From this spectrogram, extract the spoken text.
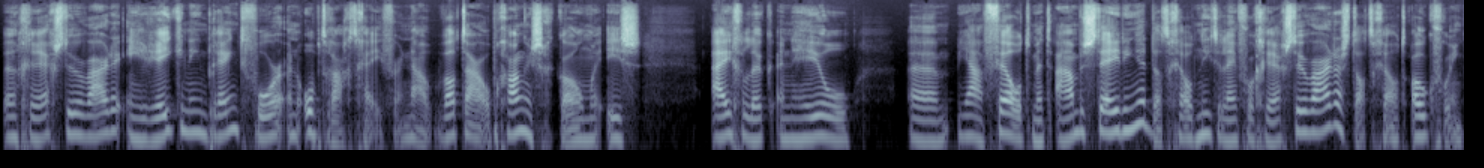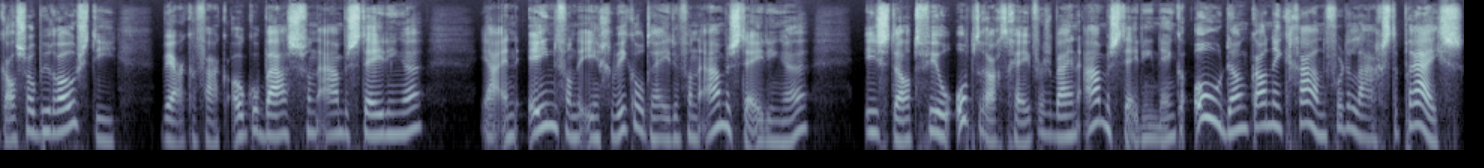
een gerechtsdeurwaarder in rekening brengt voor een opdrachtgever. Nou, wat daar op gang is gekomen is eigenlijk een heel um, ja, veld met aanbestedingen. Dat geldt niet alleen voor gerechtsdeurwaarders, dat geldt ook voor incassobureaus. Die werken vaak ook op basis van aanbestedingen. Ja, en een van de ingewikkeldheden van aanbestedingen is dat veel opdrachtgevers bij een aanbesteding denken: oh, dan kan ik gaan voor de laagste prijs.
